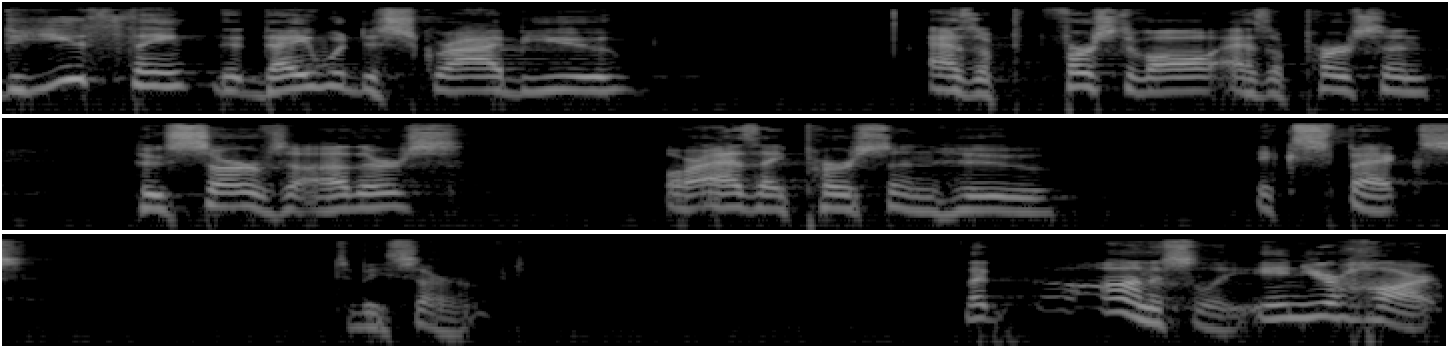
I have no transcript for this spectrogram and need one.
do you think that they would describe you as a, first of all, as a person who serves others or as a person who expects to be served? Like, honestly, in your heart,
